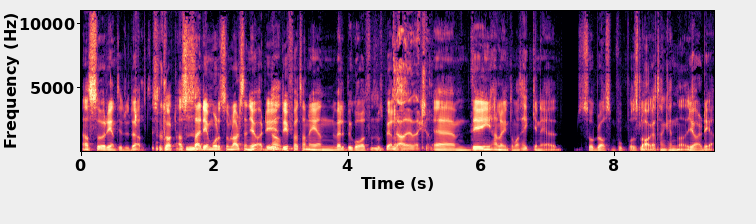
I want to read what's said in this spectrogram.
Alltså rent individuellt. Såklart. Alltså, mm. så här, det målet som Larsen gör det, ja. det är för att han är en väldigt begåvad mm. fotbollsspelare. Ja, verkligen. Eh, det handlar inte om att Häcken är så bra som fotbollslag att han kan göra det.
